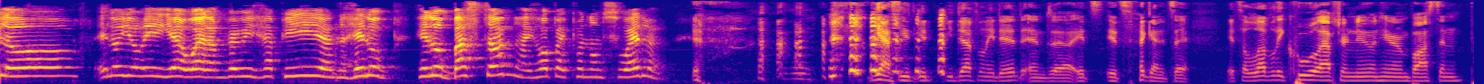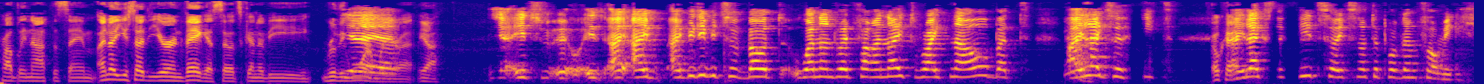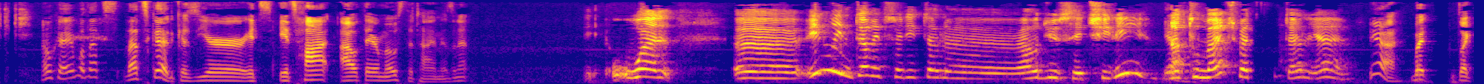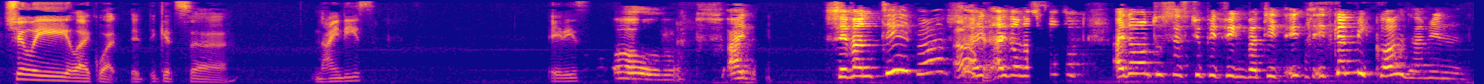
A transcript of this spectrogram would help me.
Hello, hello Yuri. Yeah, well, I'm very happy and hello, hello Boston. I hope I pronounce well. yes, you, you you definitely did, and uh, it's it's again it's a it's a lovely cool afternoon here in Boston. Probably not the same. I know you said you're in Vegas, so it's going to be really Yeah, warm where yeah. you're at. Yeah. Yeah, it's, it, I, I, I believe it's about 100 Fahrenheit right now, but I like the heat. Okay. I like the heat, so it's not a problem for me. Okay. Well, that's that's good because you're it's it's hot out there most of the time, isn't it? Well, uh, in winter it's a little, uh, how do you say, chilly? Yeah. Not too much, but little, yeah. Yeah, but like chilly, like what? It, it gets uh, 90s, 80s. Oh, I 70 perhaps. Oh, okay. I I don't know. I don't want to say stupid thing, but it it it can be cold. I mean,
